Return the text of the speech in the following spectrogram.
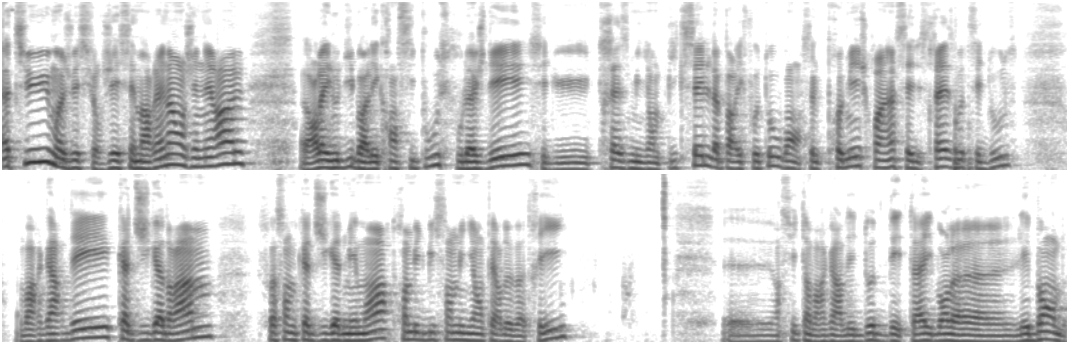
Là-dessus, moi je vais sur GSM Arena en général. Alors là, il nous dit l'écran 6 pouces, Full HD, c'est du 13 millions de pixels l'appareil photo. Bon, c'est le premier, je crois, hein, c'est 13, l'autre c'est 12. On va regarder 4 Go de RAM, 64 Go de mémoire, 3800 mAh de batterie. Euh, ensuite, on va regarder d'autres détails. Bon, les bandes,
